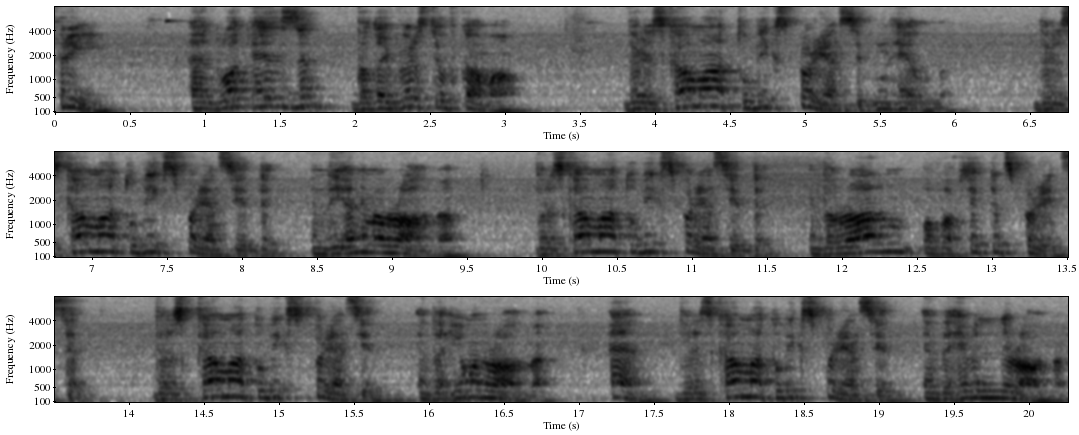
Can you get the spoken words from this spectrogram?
3. And what is the diversity of karma? There is karma to be experienced in hell. There is karma to be experienced in the animal realm. There is karma to be experienced in the realm of afflicted spirits. There is karma to be experienced in the human realm. And there is karma to be experienced in the heavenly realm.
